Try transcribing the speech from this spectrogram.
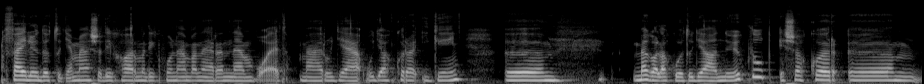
fejlődött, ugye második, harmadik hullámban erre nem volt már ugye úgy akkora igény. Um, megalakult ugye a nőklub, és akkor um,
